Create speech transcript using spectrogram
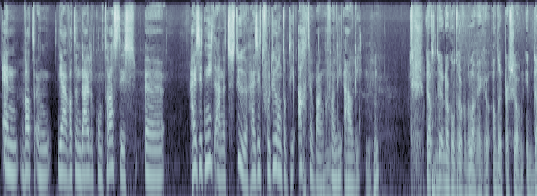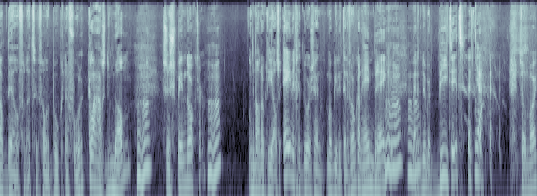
En wat een, ja, wat een duidelijk contrast is... Uh, hij zit niet aan het stuur. Hij zit voortdurend op die achterbank van die Audi. Mm -hmm. Nou, dan komt er ook een belangrijke andere persoon in dat deel van het, van het boek naar voren. Klaas de Man, mm zijn spindokter. Mm De man ook die als enige door zijn mobiele telefoon kan heenbreken. Mm Met het nummer Beat It. Ja. Zo mooi.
